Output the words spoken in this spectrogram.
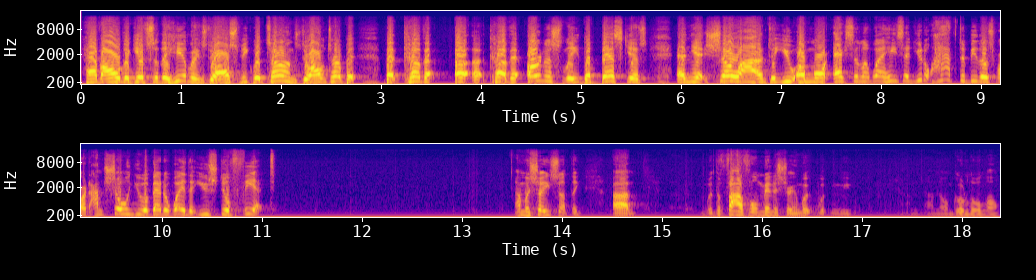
have all the gifts of the healings. Do all speak with tongues? Do all interpret? But covet, uh, uh, covet earnestly the best gifts, and yet show I unto you a more excellent way. He said, You don't have to be those parts. I'm showing you a better way that you still fit. I'm going to show you something. Um, with the fivefold ministry, I know I'm going a little long.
